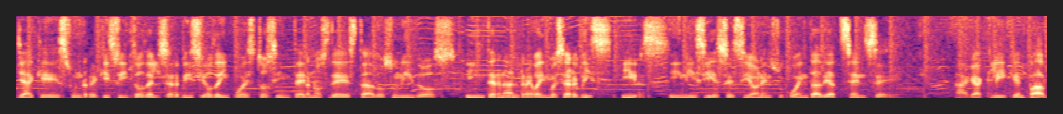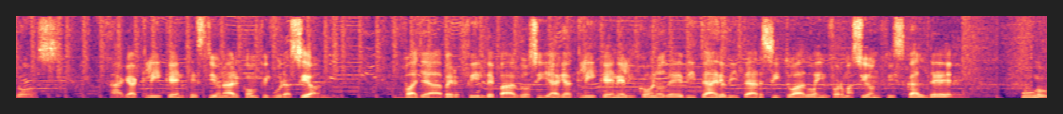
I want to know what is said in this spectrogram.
ya que es un requisito del Servicio de Impuestos Internos de Estados Unidos, Internal Revenue Service, IRS. Inicie sesión en su cuenta de AdSense. Haga clic en pagos. Haga clic en Gestionar configuración. Vaya a perfil de pagos y haga clic en el icono de editar editar situado a información fiscal de él. Uh.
